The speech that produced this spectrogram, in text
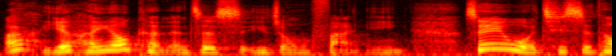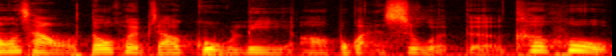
啊，也很有可能这是一种反应，所以我其实通常我都会比较鼓励啊，不管是我的客户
